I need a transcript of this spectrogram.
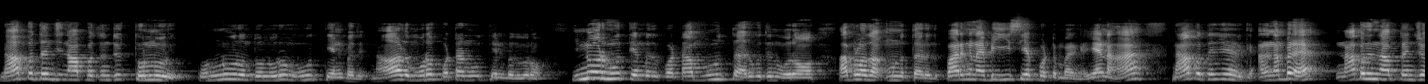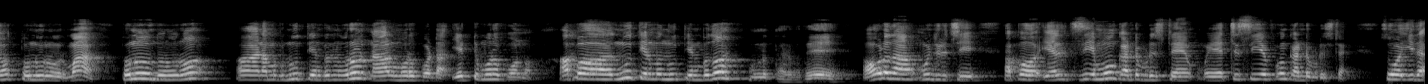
நாற்பத்தஞ்சு நாற்பத்தஞ்சு தொண்ணூறு. தொண்ணூறும் தொண்ணூறும் நூற்றி எண்பது. நாலு முறை போட்டால் நூற்றி எண்பது வரும். இன்னொரு நூற்றி எண்பது போட்டால் முந்நூற்றி அறுபதுன்னு வரும். அவ்வளோதான் முந்நூற்றி அறுபது பாருங்கள் நான் இப்படி ஈஸியாக போட்டு பாருங்க. ஏன்னா நாற்பத்தஞ்சு இருக்குது அந்த நம்பரை நாற்பத்தஞ்சு நாற்பத்தஞ்சும் தொண்ணூறு வருமா? தொண்ணூறு தொண்ணூறும் நமக்கு நூற்றி எண்பது வரும். நாலு முறை போட்டால் எட்டு முறை போடணும். அப்போ நூற்றி எண்பது நூற்றி எண்பதும் முந்நூற்றறுபது அவ்வளோதான் முடிஞ்சிருச்சு. அப்போது எல்சிஎம்மும் கண்டுபிடிச்சிட்டேன். ஹெச்சிஎஃப்பும் கண்டுபிடிச்சிட்டேன். ஸோ இதை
